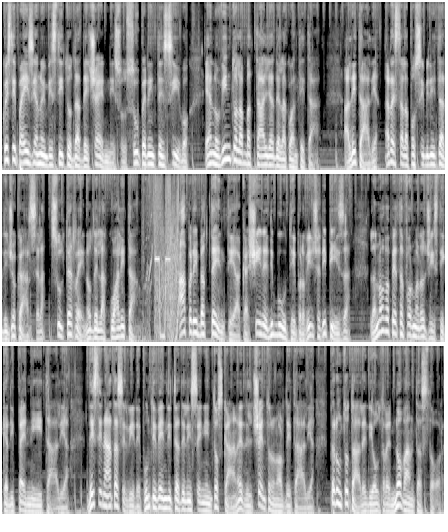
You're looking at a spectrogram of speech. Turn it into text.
Questi paesi hanno investito da decenni sul super intensivo e hanno vinto la battaglia della quantità. All'Italia resta la possibilità di giocarsela sul terreno della qualità. Apre i battenti a Cascine di Buti, provincia di Pisa, la nuova piattaforma logistica di Penny Italia, destinata a servire punti vendita delle insegne in Toscana e del centro-nord Italia, per un totale di oltre 90 store.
